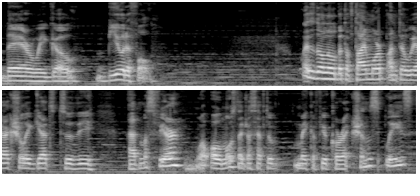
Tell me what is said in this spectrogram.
There we go. Beautiful. Let's do a little bit of time warp until we actually get to the atmosphere. Well, almost. I just have to make a few corrections, please.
